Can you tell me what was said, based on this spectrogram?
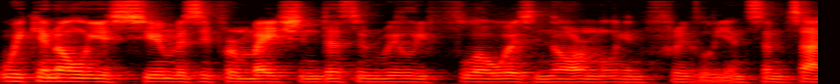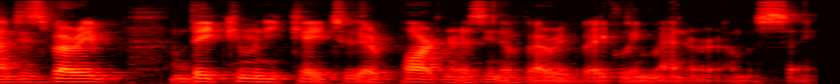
we can only assume as information doesn't really flow as normally and freely, and sometimes it's very they communicate to their partners in a very vaguely manner. I must say.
